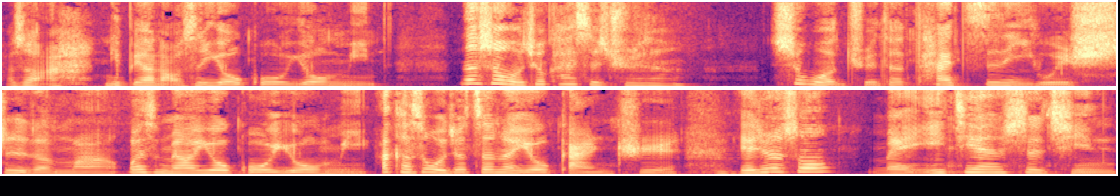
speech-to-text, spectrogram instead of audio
他说啊，你不要老是忧国忧民。那时候我就开始觉得。是我觉得太自以为是了吗？为什么要忧国忧民啊？可是我就真的有感觉，嗯、也就是说，每一件事情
